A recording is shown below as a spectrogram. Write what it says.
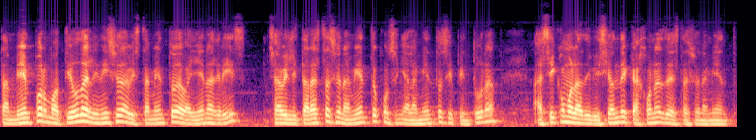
También por motivo del inicio de avistamiento de ballena gris, se habilitará estacionamiento con señalamientos y pintura, así como la división de cajones de estacionamiento.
